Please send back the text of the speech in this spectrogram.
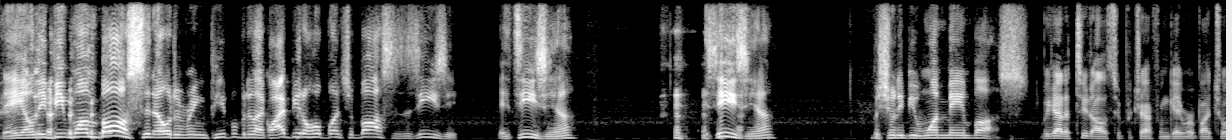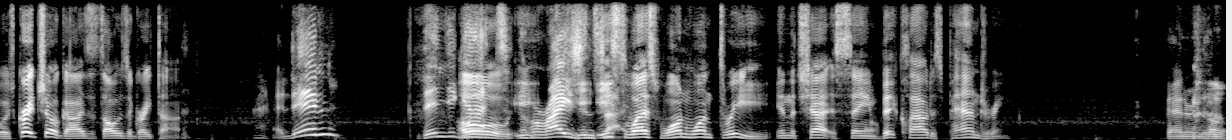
They only beat one boss in Elden Ring, people, but they're like, well, I beat a whole bunch of bosses. It's easy. It's easy, huh? It's easy, huh? But you only be one main boss. we got a two dollar super chat from Gamer by Choice. Great show, guys. It's always a great time. And then, then you oh, got Oh, the E- Horizon E- East. West one one three in the chat is saying oh. BitCloud is pandering. Pandering in the.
